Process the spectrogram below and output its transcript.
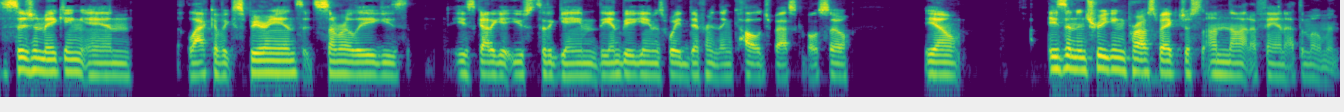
decision making and lack of experience. It's summer league. He's he's got to get used to the game. The NBA game is way different than college basketball. So you know, he's an intriguing prospect. Just I'm not a fan at the moment.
